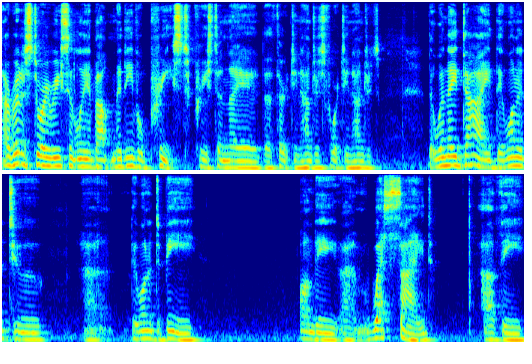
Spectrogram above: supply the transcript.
I read a story recently about medieval priest, priest in the, the 1300s, 1400s, that when they died, they wanted to uh, they wanted to be on the um, west side of the,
